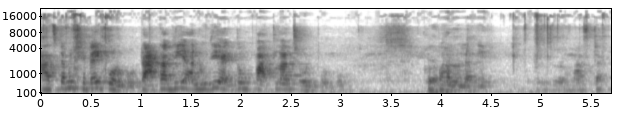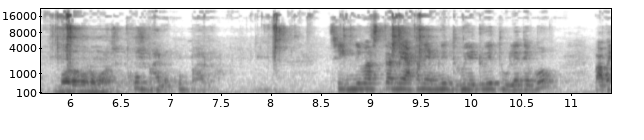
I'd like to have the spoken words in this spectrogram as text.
আজকে আমি সেটাই করব। ডাটা দিয়ে আলু দিয়ে একদম পাতলা ঝোল করব। খুব ভালো লাগে মাছটা। বড় বড় মাছ খুব ভালো খুব ভালো। চিংড়ি মাছটা আমি এখন এমনি ধুয়ে টুয়ে তুলে দেবো। বাবা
